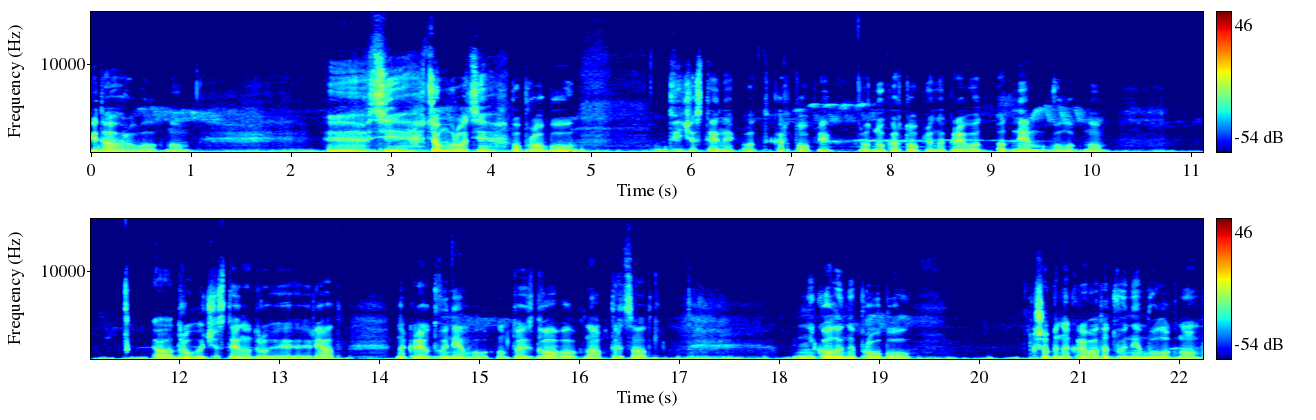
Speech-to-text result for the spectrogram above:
під агроволокном. Е, В, цьому році попробував дві частини от картоплі. Одну картоплю накрив одним волокном, а другу частину, другий ряд накрив двойним волокном, тобто два волокна по тридцятки. Ніколи не пробував, щоб накривати двойним волокном,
